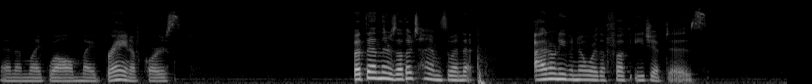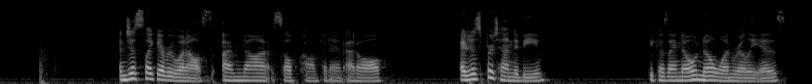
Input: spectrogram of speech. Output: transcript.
And I'm like, Well, my brain, of course. But then there's other times when I don't even know where the fuck Egypt is. And just like everyone else, I'm not self confident at all. I just pretend to be because I know no one really is.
